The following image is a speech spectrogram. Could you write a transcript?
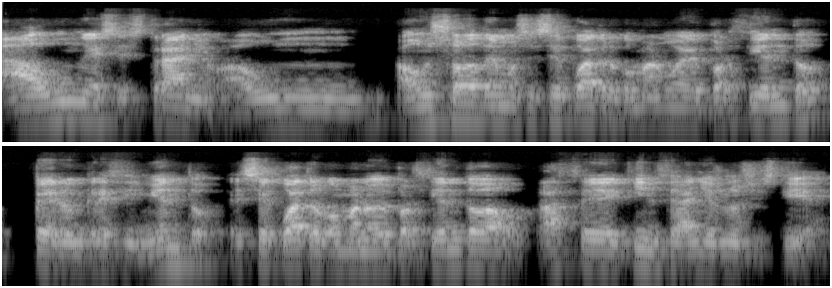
aún es extraño, aún, aún solo tenemos ese 4,9%, pero en crecimiento. Ese 4,9% hace 15 años no existía.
